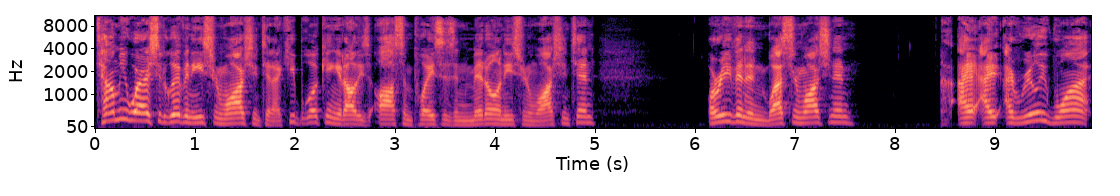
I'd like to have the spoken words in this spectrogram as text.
Tell me where I should live in Eastern Washington. I keep looking at all these awesome places in Middle and Eastern Washington, or even in Western Washington. I, I, I really want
